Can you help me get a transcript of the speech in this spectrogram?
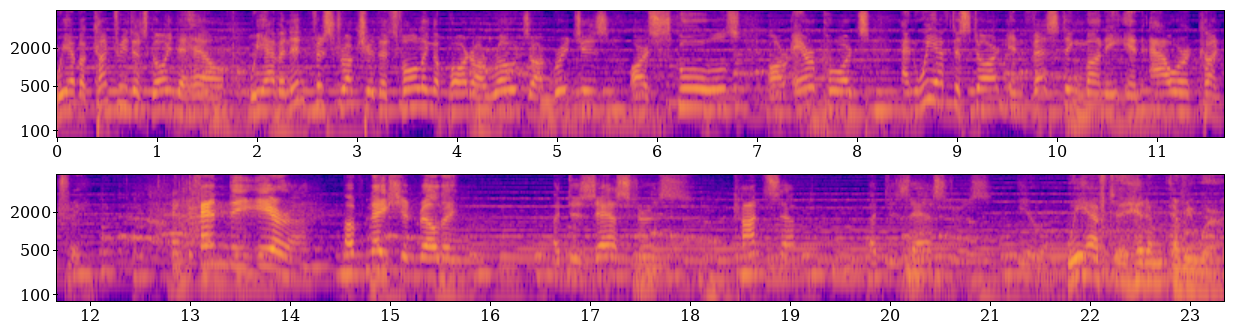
We have a country that's going to hell. We have an infrastructure that's falling apart our roads, our bridges, our schools, our airports, and we have to start investing money in our country. End the era of nation building, a disastrous concept, a disastrous era. We have to hit them everywhere.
